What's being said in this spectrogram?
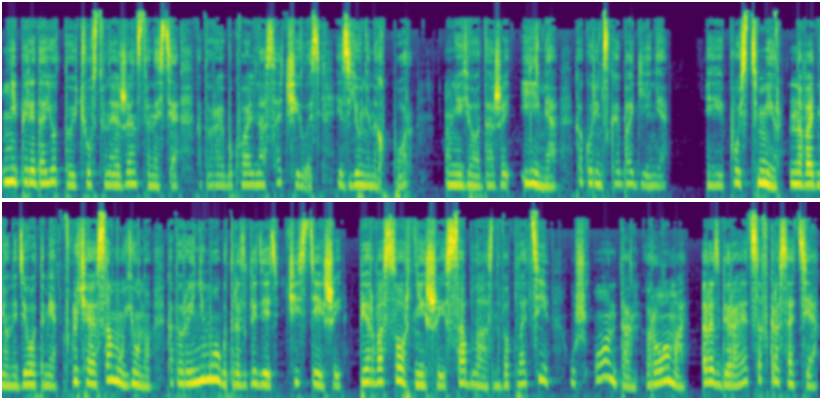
не передает той чувственной женственности, которая буквально сочилась из юниных пор. У нее даже имя, как у римской богини. И пусть мир наводнен идиотами, включая саму Юну, которые не могут разглядеть чистейший первосортнейший соблазн воплоти, уж он-то, Рома, разбирается в красоте.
